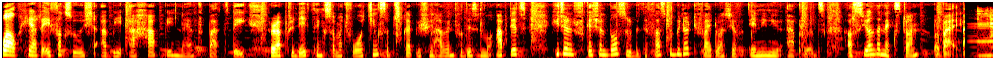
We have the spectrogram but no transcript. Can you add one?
Well, here at Ayfacts, we wish Abby a happy ninth birthday. We're up to date. Thanks so much for watching. Subscribe if you haven't for this and more updates. Hit the notification bell so you'll be the first to be notified once you have any new uploads. I'll see you on the next one. Bye bye.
